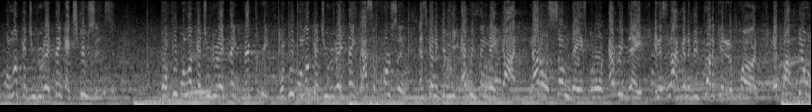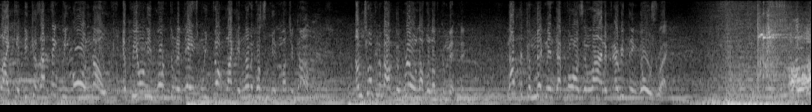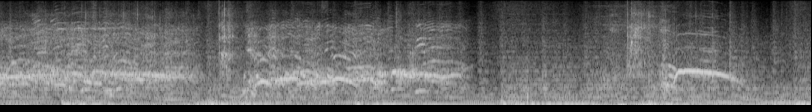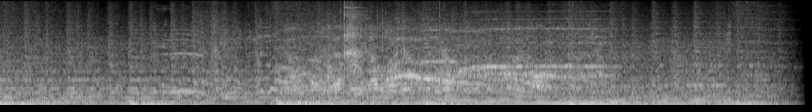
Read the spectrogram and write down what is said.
people look at you, do they think excuses? When people look at you, do they think victory? When people look at you, do they think that's a person that's gonna give me everything they got, not on some days, but on every day, and it's not gonna be predicated upon if I feel like it, because I think we all know if we only worked on the days when we felt like it, none of us would get much accomplished. I'm talking about the real level of commitment, not the commitment that falls in line if everything goes right. Oh.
